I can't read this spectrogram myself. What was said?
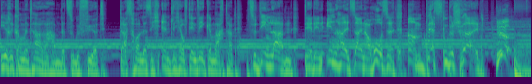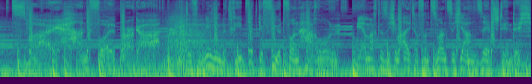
Ihre Kommentare haben dazu geführt, dass Holle sich endlich auf den Weg gemacht hat zu dem Laden, der den Inhalt seiner Hose am besten beschreibt. Zwei Handvoll Burger. Der Familienbetrieb wird geführt von Harun. Er machte sich im Alter von 20 Jahren selbstständig.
